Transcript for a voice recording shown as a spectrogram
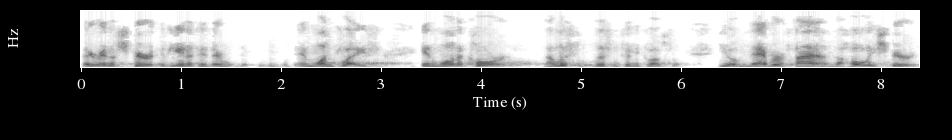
They were in a spirit of unity. They're in one place, in one accord. Now listen, listen to me closely. You'll never find the Holy Spirit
